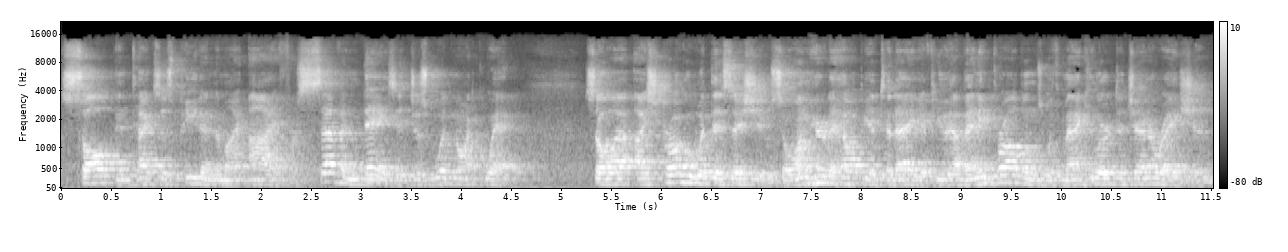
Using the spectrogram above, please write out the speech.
salt and Texas Pete into my eye. For seven days, it just would not quit. So I, I, struggle with this issue. So I'm here to help you today. If you have any problems with macular degeneration,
